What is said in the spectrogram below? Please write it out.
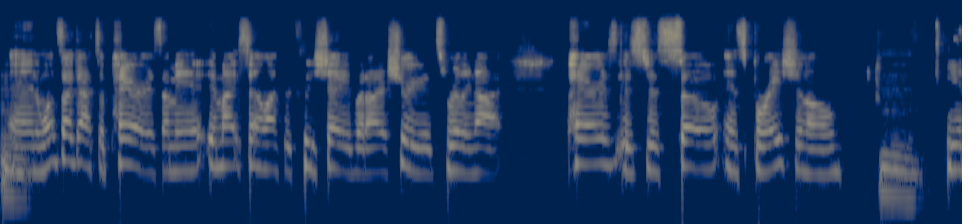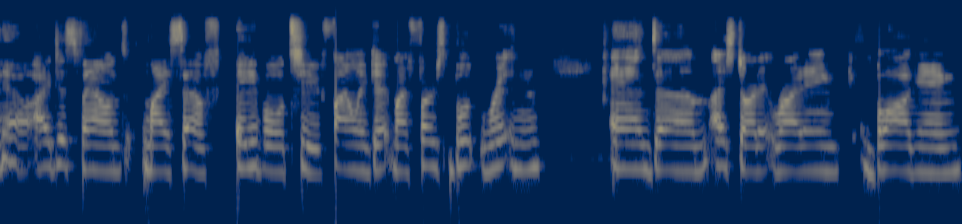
Mm-hmm. And once I got to Paris, I mean, it, it might sound like a cliche, but I assure you it's really not. Paris is just so inspirational. Mm you know, I just found myself able to finally get my first book written. And um, I started writing, blogging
